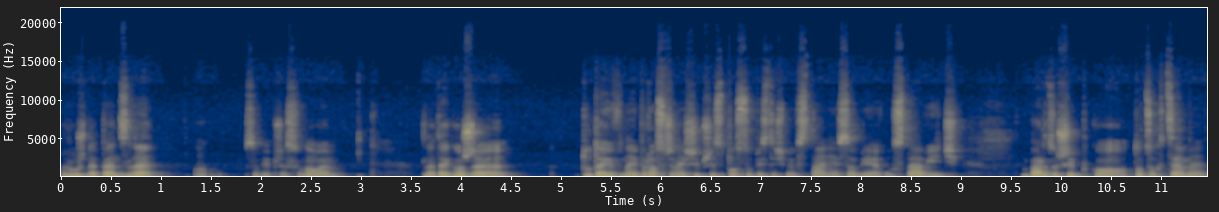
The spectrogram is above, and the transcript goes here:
różne pędzle. O, sobie przesunąłem. Dlatego, że tutaj w najprostszy, najszybszy sposób jesteśmy w stanie sobie ustawić bardzo szybko to, co chcemy.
